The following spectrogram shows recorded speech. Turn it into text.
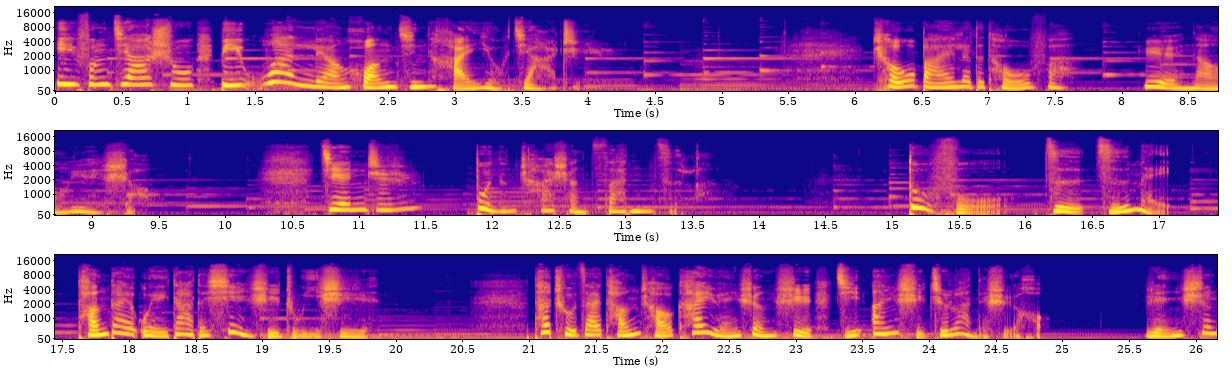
一封家书比万两黄金还有价值。愁白了的头发，越挠越少，简直不能插上簪子了。杜甫，字子美，唐代伟大的现实主义诗人。他处在唐朝开元盛世及安史之乱的时候，人生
